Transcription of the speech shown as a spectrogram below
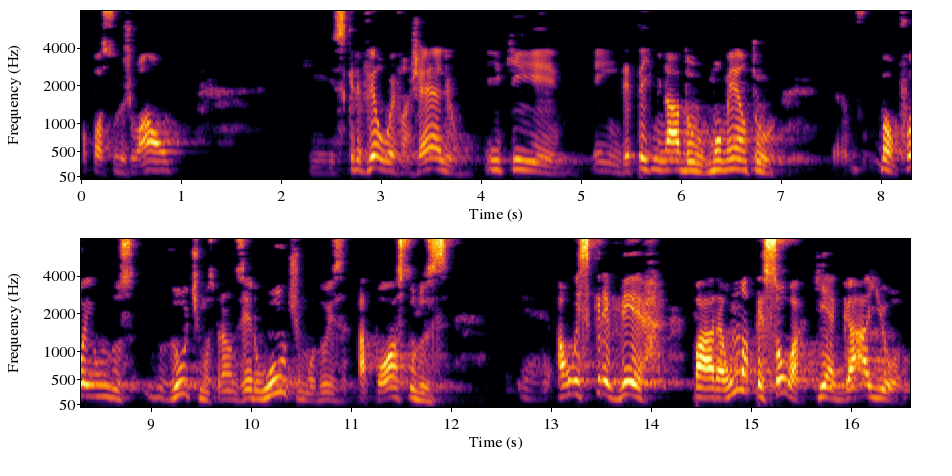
O apóstolo João, que escreveu o evangelho e que em determinado momento bom, foi um dos, dos últimos, para não dizer o último dos apóstolos, é, ao escrever para uma pessoa que é Gaio,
